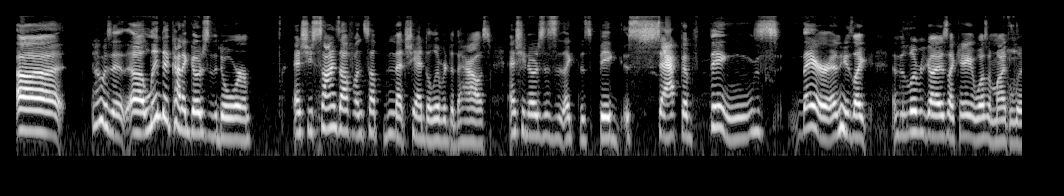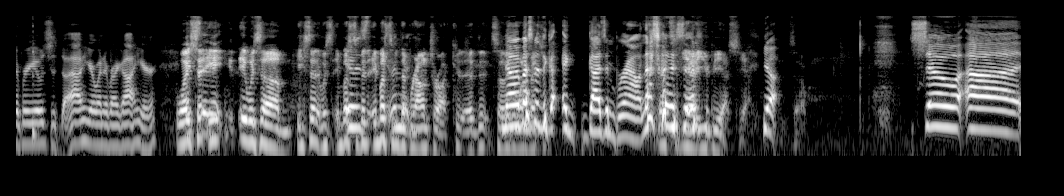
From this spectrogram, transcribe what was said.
uh, who is it? Uh, Linda kind of goes to the door, and she signs off on something that she had delivered to the house, and she notices like this big sack of things there, and he's like, and the delivery guy is like, "Hey, it wasn't my delivery. It was just out here whenever I got here." Well, he said it, it was. Um, he said it was. It must It have was- been. It must have been the brown truck. uh, So no, it must have been the uh, guys in brown. That's what it said. Yeah, UPS. Yeah. yeah. So So, uh,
